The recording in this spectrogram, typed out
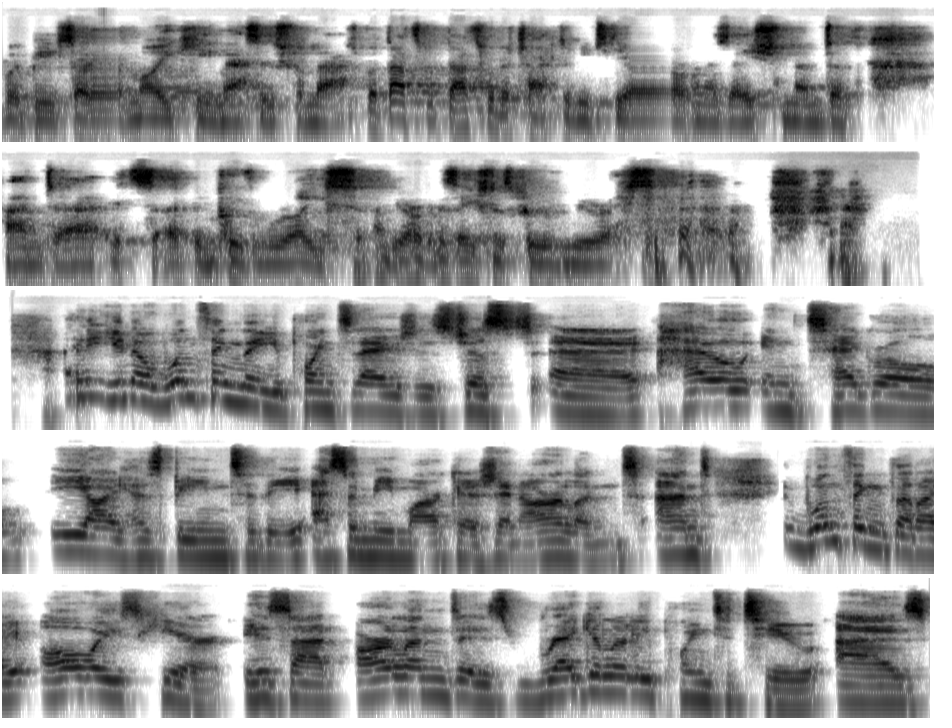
would be sort of my key message from that. But that's what that's what attracted me to the organisation, and and uh, it's I've been proven right, and the organisation has proven me right. And you know, one thing that you pointed out is just uh, how integral EI has been to the SME market in Ireland. And one thing that I always hear is that Ireland is regularly pointed to as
